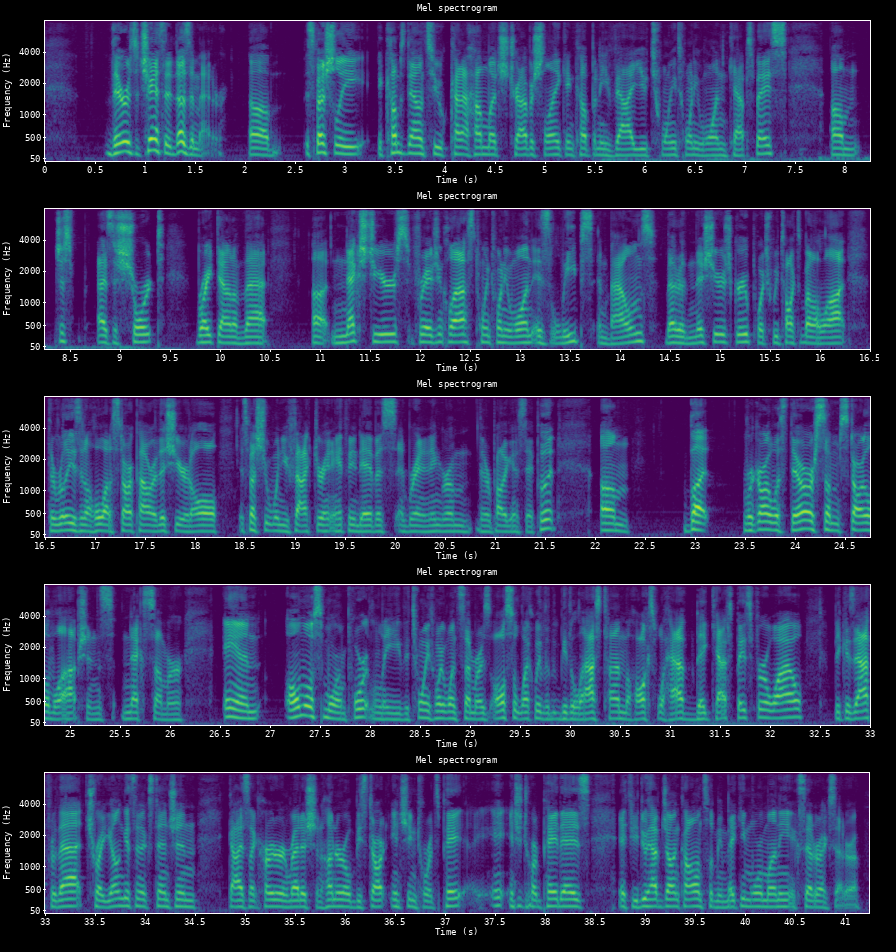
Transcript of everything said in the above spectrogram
there is a chance that it doesn't matter. Um, especially it comes down to kind of how much Travis Schlenk and company value 2021 cap space. Um, just as a short breakdown of that, uh, next year's free agent class 2021 is leaps and bounds better than this year's group, which we talked about a lot. There really isn't a whole lot of star power this year at all, especially when you factor in Anthony Davis and Brandon Ingram. They're probably going to stay put. Um, but regardless, there are some star level options next summer, and almost more importantly, the 2021 summer is also likely to be the last time the Hawks will have big cap space for a while because after that, Trae Young gets an extension. Guys like Huerter and Reddish and Hunter will be start inching towards pay, inching toward paydays. If you do have John Collins, he'll be making more money, et cetera, et cetera.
